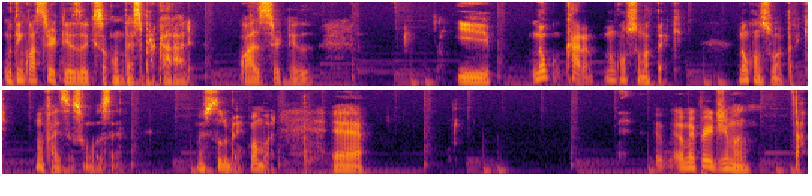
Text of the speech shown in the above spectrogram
Eu tenho quase certeza que isso acontece pra caralho. Quase certeza. E. Não, cara, não consuma pack. Não consuma pack. Não faz isso com você. Mas tudo bem, vambora. É. Eu me perdi, mano. Tá.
